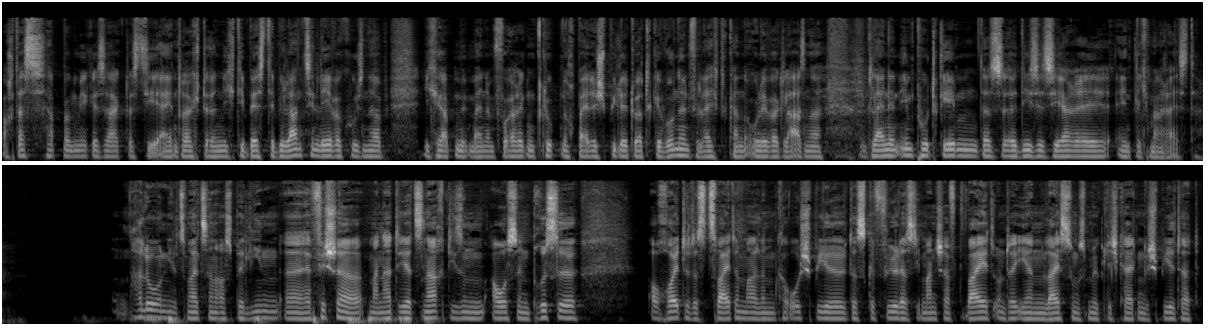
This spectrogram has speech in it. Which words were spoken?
auch das hat man mir gesagt, dass die Eintracht nicht die beste Bilanz in Leverkusen hat. Ich habe mit meinem vorigen Club noch beide Spiele dort gewonnen. Vielleicht kann Oliver Glasner einen kleinen Input geben, dass äh, diese Serie endlich mal reißt. Hallo, Nils Malzahn aus Berlin. Äh, Herr Fischer, man hatte jetzt nach diesem Aus in Brüssel auch heute das zweite Mal im K.O.-Spiel das Gefühl, dass die Mannschaft weit unter ihren Leistungsmöglichkeiten gespielt hat.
